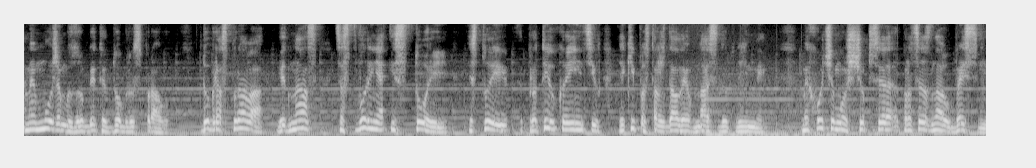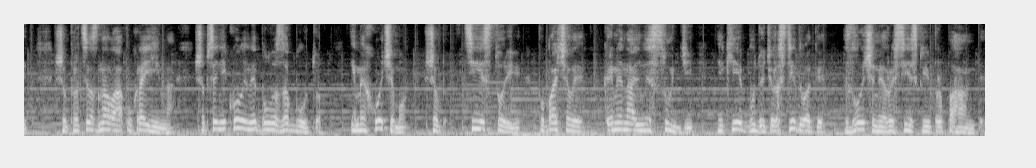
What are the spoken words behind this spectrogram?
ми можемо зробити добру справу. Добра справа від нас це створення історії, історії про тих українців, які постраждали внаслідок війни. Ми хочемо, щоб це про це знав весь світ, щоб про це знала Україна, щоб це ніколи не було забуто. І ми хочемо, щоб ці історії побачили кримінальні судді, які будуть розслідувати злочини російської пропаганди.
